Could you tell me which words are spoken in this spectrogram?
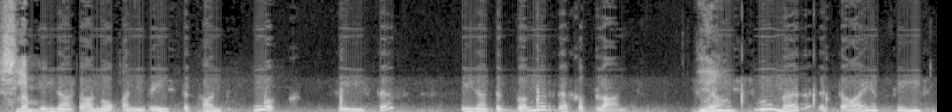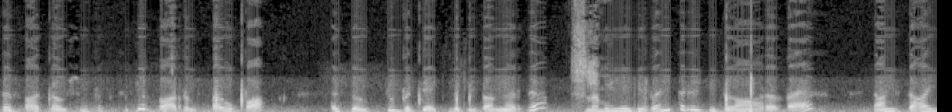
Slim. en dan daar nog aan die weste kant ook vensters en dan het ek wingerde geplant. So Ja? in die somer is daai vensters wat nou so verskriklik warm sou bak, is nou toe bedek met die wingerde. Slim. En in die winter is die blare weg, dan is daai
